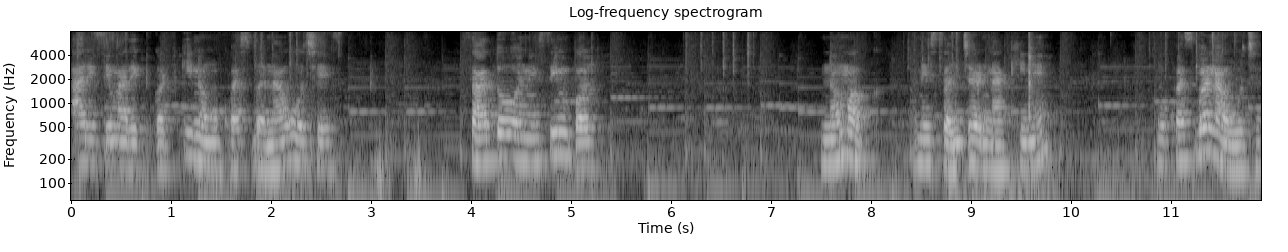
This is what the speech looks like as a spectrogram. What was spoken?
આ રીતે મારે કટકીનો મુખવાસ બનાવવો છે. સાદો અને સિમ્પલ. નમક અને સંચળ નાખીને મુખવાસ બનાવવો છે.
